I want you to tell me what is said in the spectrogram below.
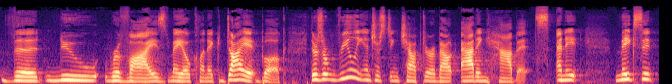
the new revised Mayo Clinic diet book, there's a really interesting chapter about adding habits. And it makes it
